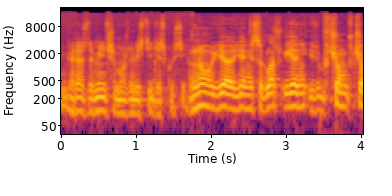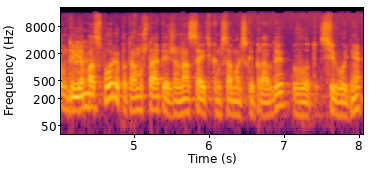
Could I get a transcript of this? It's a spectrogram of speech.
гораздо меньше можно вести дискуссии. Ну, я, я не соглашусь. Я не, в, чем, в чем-то mm-hmm. я поспорю, потому что, опять же, на сайте «Комсомольской правды» вот сегодня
